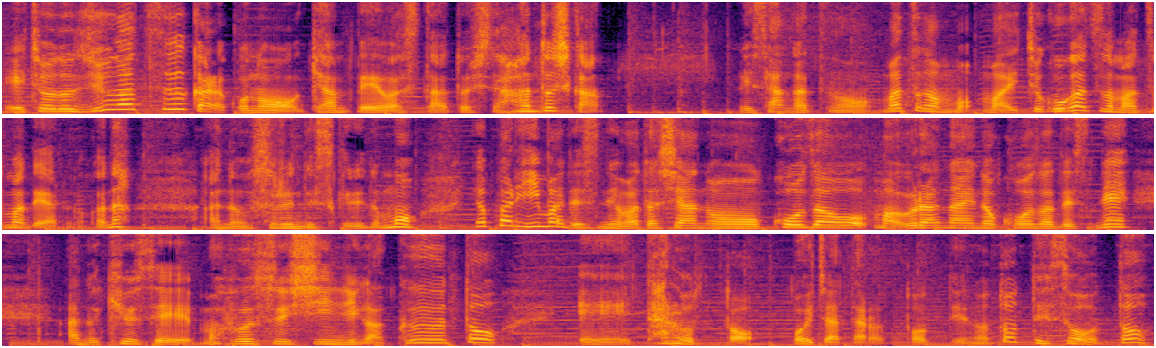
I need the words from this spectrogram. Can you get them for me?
え、ちょうど10月からこのキャンペーンはスタートして半年間3月の末がも、まあ一応5月の末までやるのかな、あの、するんですけれども、やっぱり今ですね、私、あの、講座を、まあ占いの講座ですね、あの、旧世、まあ風水心理学と、えー、タロット、ボイチャータロットっていうのと手相と、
